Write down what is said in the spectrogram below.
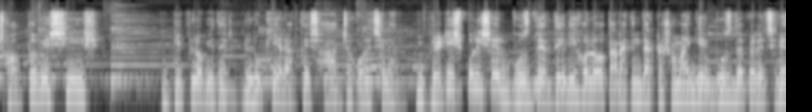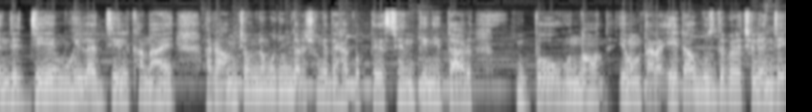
ছদ্মবেশী বিপ্লবীদের লুকিয়ে রাখতে সাহায্য করেছিলেন। ব্রিটিশ পুলিশের বুঝতে দেরি হলেও তারা কিন্তু একটা সময় গিয়ে বুঝতে পেরেছিলেন যে যে মহিলা জেলখানায় রামচন্দ্র মজুমদারের সঙ্গে দেখা করতে এসছেন, তিনি তার বউ নন। এবং তারা এটাও বুঝতে পেরেছিলেন যে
